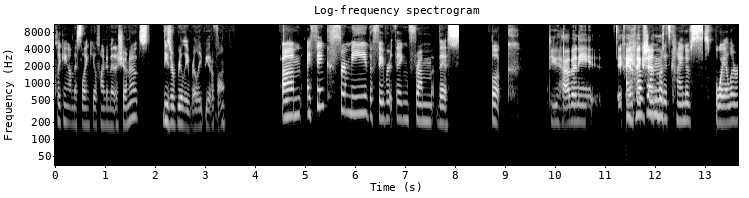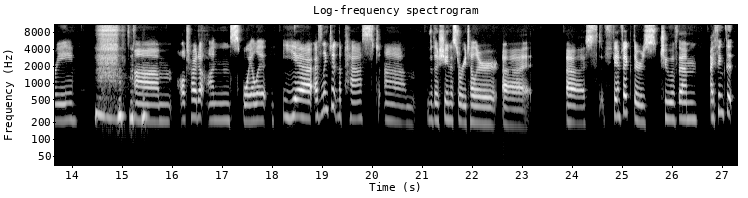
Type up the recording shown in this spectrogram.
clicking on this link. You'll find them in the show notes. These are really, really beautiful. Um, I think for me, the favorite thing from this book, Do you have any a I fan have fiction? one, but it's kind of spoilery. um, I'll try to unspoil it. Yeah, I've linked it in the past. Um, the Shayna Storyteller uh, uh, fanfic. There's two of them. I think that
